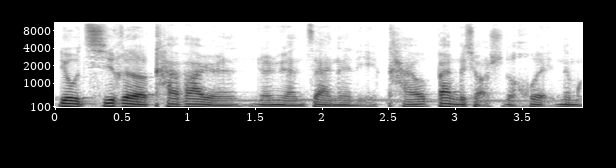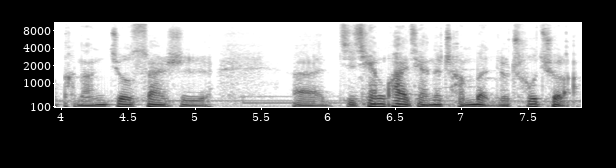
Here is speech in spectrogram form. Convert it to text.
六七个开发人人员在那里开半个小时的会，那么可能就算是呃几千块钱的成本就出去了。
